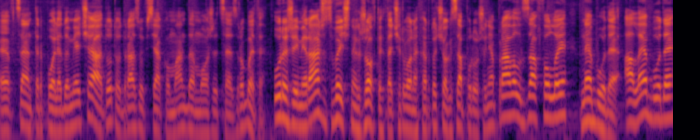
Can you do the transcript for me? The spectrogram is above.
е, в центр поля до м'яча, а тут одразу вся команда може це зробити. У режимі Rush звичних жовтих та червоних карточок за порушення правил за фоли не буде, але буде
